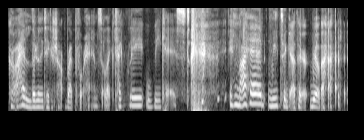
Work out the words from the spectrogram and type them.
girl I had literally taken a shot right before him. So like, technically, we kissed. In my head, we together real bad.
